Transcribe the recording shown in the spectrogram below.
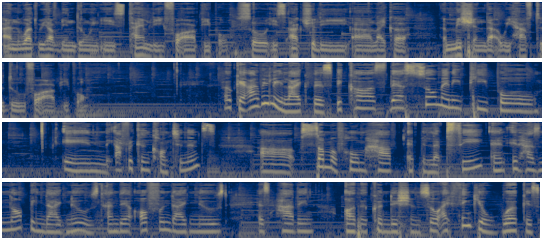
and what we have been doing is timely for our people. So, it's actually uh, like a, a mission that we have to do for our people. Okay, I really like this because there are so many people in the African continent, uh, some of whom have epilepsy, and it has not been diagnosed, and they're often diagnosed as having other conditions. So I think your work is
